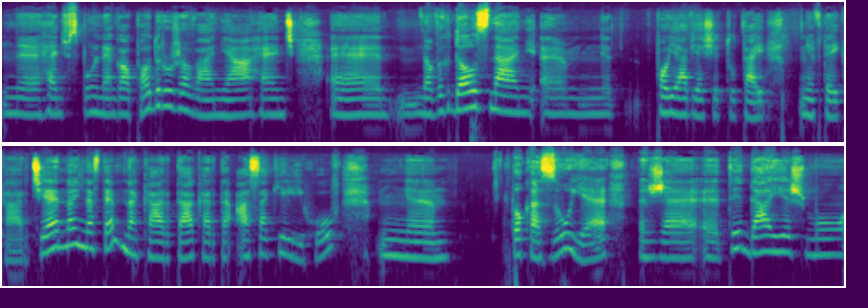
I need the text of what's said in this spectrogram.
e, chęć wspólnego podróżowania, chęć e, nowych doznań. Pojawia się tutaj w tej karcie. No i następna karta, karta Asa Kielichów. Pokazuje, że e, ty dajesz mu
